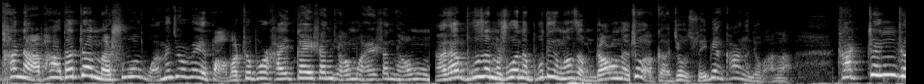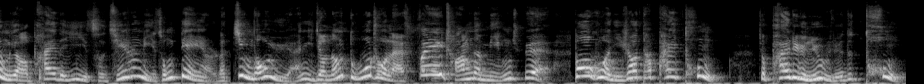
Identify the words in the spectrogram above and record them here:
他哪怕他这么说，我们就是为宝宝，这不是还该删条目还删条目啊？他不这么说，那不定能怎么着呢？这个就随便看看就完了。他真正要拍的意思，其实你从电影的镜头语言你就能读出来，非常的明确。包括你知道他拍痛。就拍这个女主角的痛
